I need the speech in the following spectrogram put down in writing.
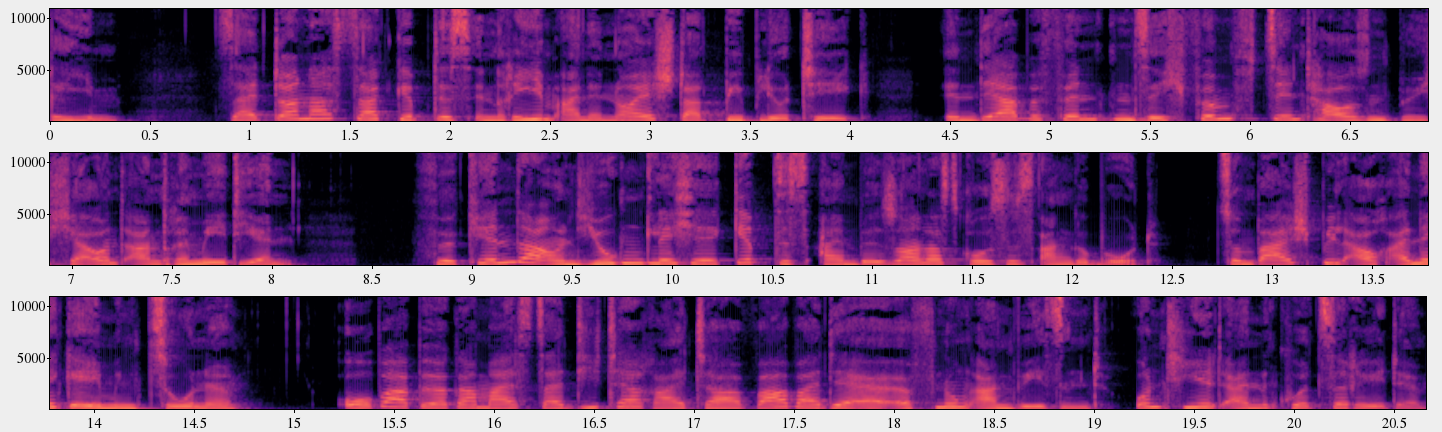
Riem. Seit Donnerstag gibt es in Riem eine neue Stadtbibliothek. In der befinden sich 15.000 Bücher und andere Medien. Für Kinder und Jugendliche gibt es ein besonders großes Angebot. Zum Beispiel auch eine Gaming-Zone. Oberbürgermeister Dieter Reiter war bei der Eröffnung anwesend und hielt eine kurze Rede.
